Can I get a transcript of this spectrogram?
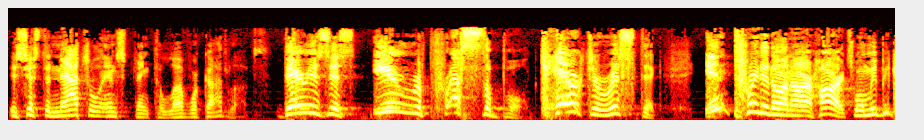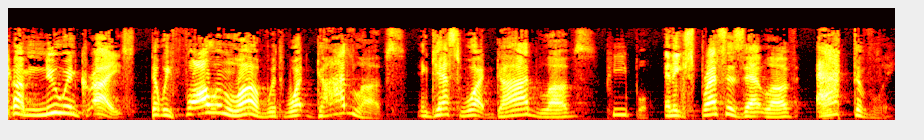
is just a natural instinct to love what God loves. There is this irrepressible characteristic imprinted on our hearts when we become new in Christ that we fall in love with what God loves. And guess what? God loves people and expresses that love actively.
